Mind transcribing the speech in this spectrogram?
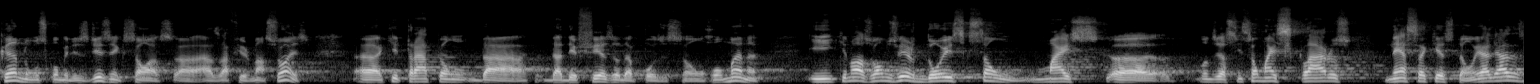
cânons, como eles dizem, que são as, as afirmações, uh, que tratam da, da defesa da posição romana, e que nós vamos ver dois que são mais, uh, vamos dizer assim, são mais claros nessa questão. E, aliás,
